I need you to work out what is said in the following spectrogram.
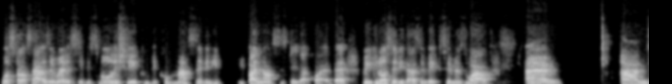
what starts out as a relatively small issue can become massive, and you, you find narcissists do that quite a bit. But you can also do that as a victim as well. Um, and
